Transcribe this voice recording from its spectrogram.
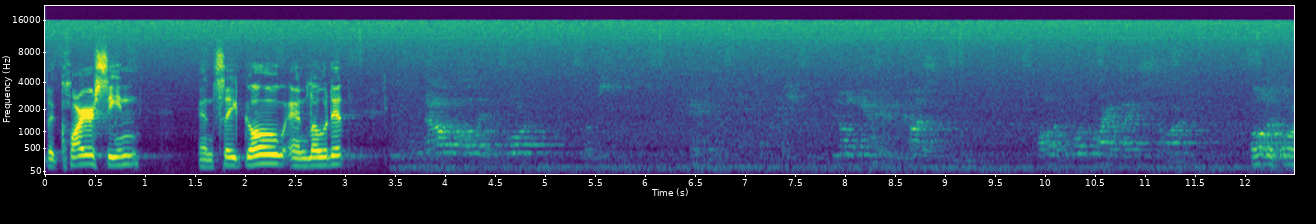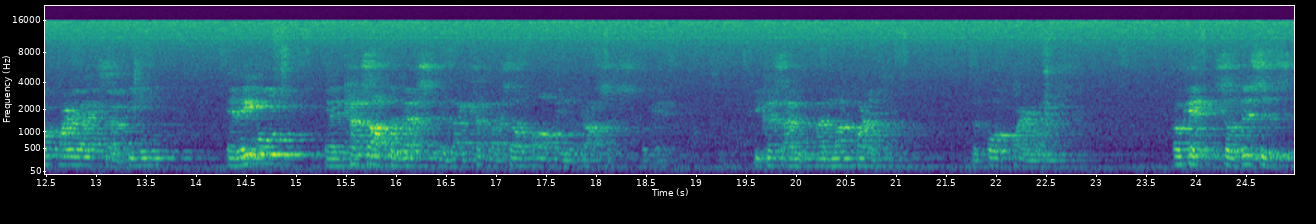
the choir scene and say go and load it. all the four choir lights are being enabled and cuts off the rest, and I cut myself off in the process okay? because I'm, I'm not part of the four choir members. Okay, so this is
